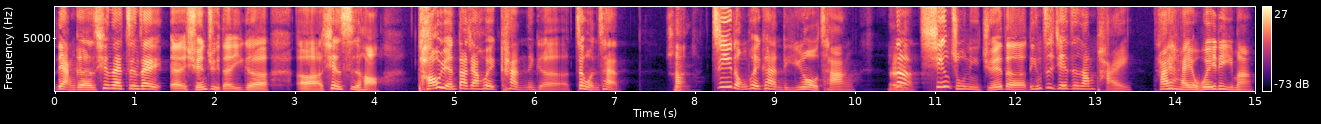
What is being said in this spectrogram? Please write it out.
两个现在正在呃选举的一个呃县市哈。桃园大家会看那个郑文灿，啊，基隆会看李佑昌，那新竹你觉得林志坚这张牌他还有威力吗？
